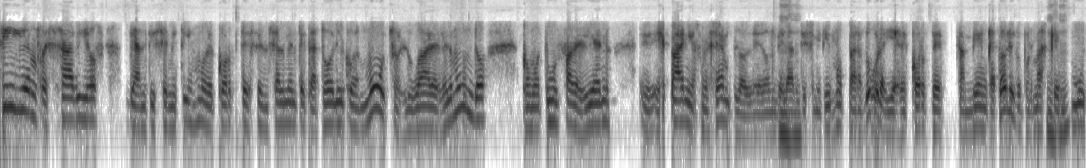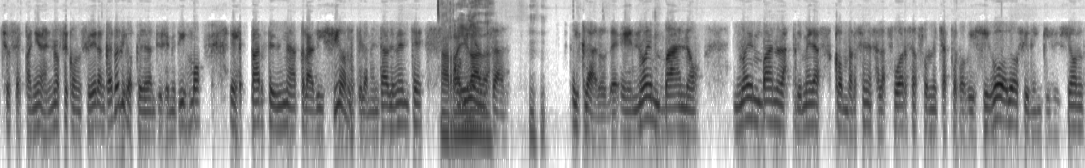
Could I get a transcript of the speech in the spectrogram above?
siguen resabios de antisemitismo de corte esencialmente católico en muchos lugares del mundo, como tú sabes bien, eh, España es un ejemplo de donde el antisemitismo perdura y es de corte también católico, por más que muchos españoles no se consideran católicos, pero el antisemitismo es parte de una tradición que lamentablemente arraigada. Y claro, eh, no en vano no en vano las primeras conversiones a la fuerza fueron hechas por los visigodos y la Inquisición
